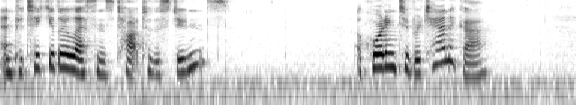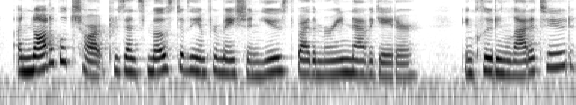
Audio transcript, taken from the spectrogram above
and particular lessons taught to the students? According to Britannica, a nautical chart presents most of the information used by the marine navigator, including latitude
